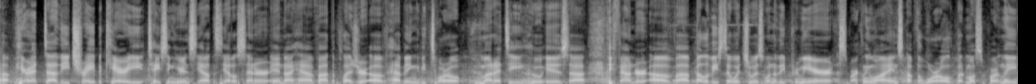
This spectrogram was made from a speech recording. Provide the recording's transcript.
Uh, here at uh, the Tre Bicchieri tasting here in Seattle, at the Seattle Center, and I have uh, the pleasure of having Vittorio Moretti, who is uh, the founder of uh, Bella Vista, which was one of the premier sparkling wines of the world, but most importantly,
